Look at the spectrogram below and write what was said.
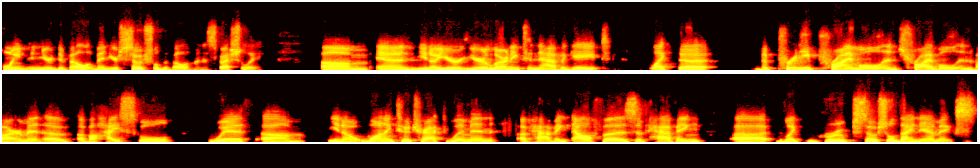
point in your development, your social development, especially. Um, and you know, you're you're learning to navigate like the the pretty primal and tribal environment of of a high school with um, you know wanting to attract women of having alphas of having uh, like group social dynamics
